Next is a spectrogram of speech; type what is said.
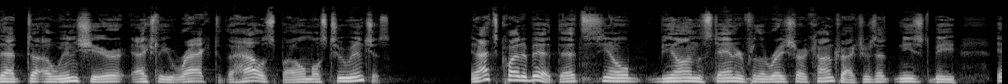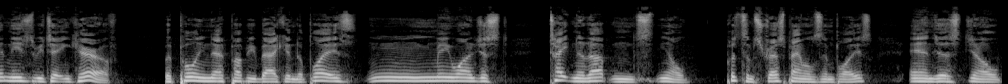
that uh, a wind shear actually racked the house by almost two inches, and that's quite a bit. That's you know beyond the standard for the registered contractors. That needs to be it needs to be taken care of. But pulling that puppy back into place, mm, you may want to just tighten it up and you know put some stress panels in place and just you know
